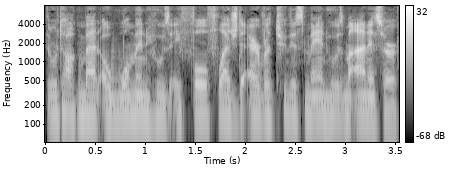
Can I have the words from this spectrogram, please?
that we're talking about a woman who's a full-fledged erva to this man who is ma'anis her.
